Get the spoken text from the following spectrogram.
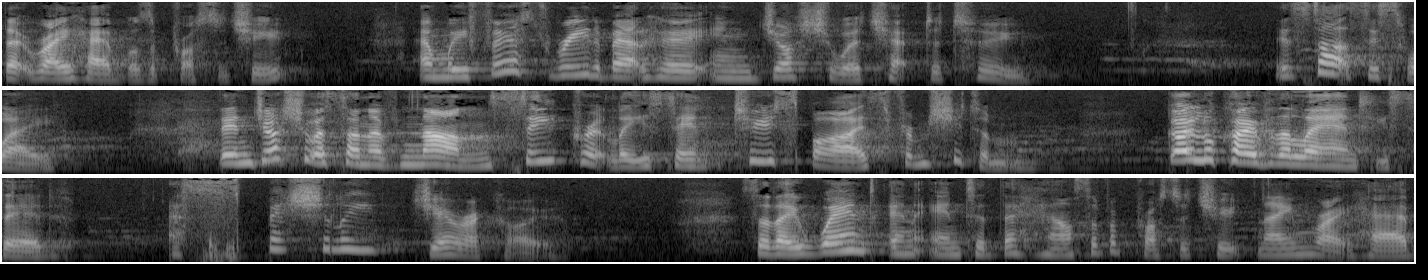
that Rahab was a prostitute, and we first read about her in Joshua chapter 2. It starts this way Then Joshua, son of Nun, secretly sent two spies from Shittim. Go look over the land, he said, especially Jericho. So they went and entered the house of a prostitute named Rahab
